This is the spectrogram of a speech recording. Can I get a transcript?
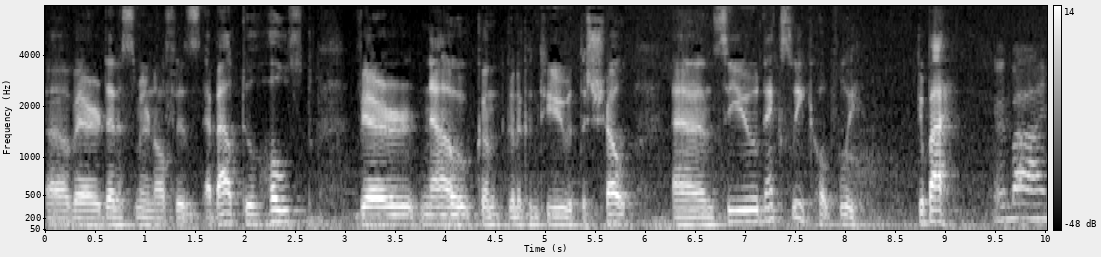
uh, where Denis Smirnov is about to host. We're now con- going to continue with the show and see you next week, hopefully. Goodbye. Goodbye.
